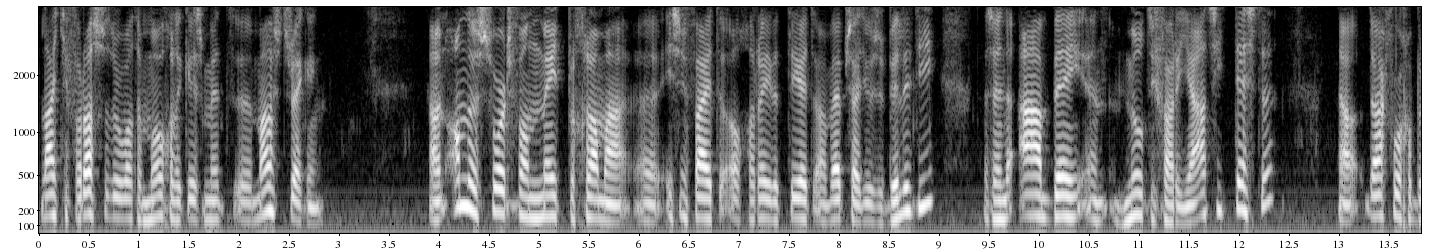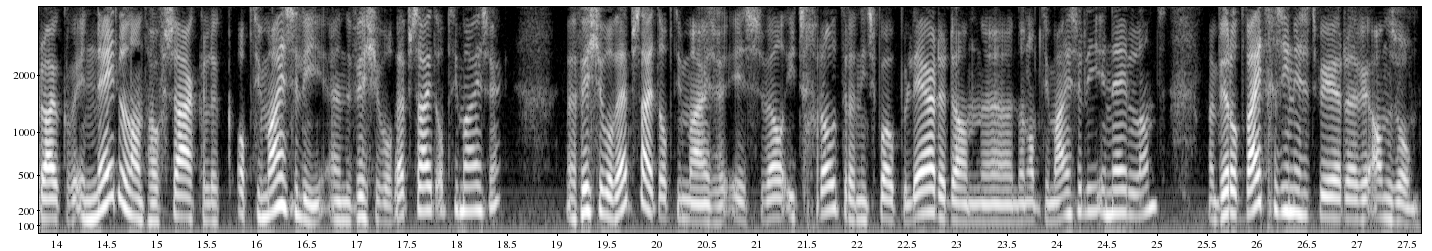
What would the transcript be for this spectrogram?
laat je verrassen door wat er mogelijk is met mouse tracking. Nou, een ander soort van meetprogramma is in feite al gerelateerd aan website usability. Dat zijn de A-B en multivariatietesten. Nou, daarvoor gebruiken we in Nederland hoofdzakelijk Optimizely en de Visual Website Optimizer. Uh, Visual Website Optimizer is wel iets groter en iets populairder dan, uh, dan Optimizely in Nederland. Maar wereldwijd gezien is het weer, uh, weer andersom.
